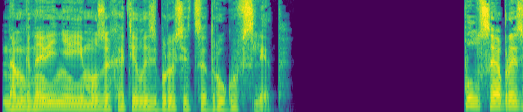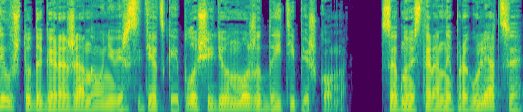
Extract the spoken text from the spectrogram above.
На мгновение ему захотелось броситься другу вслед, Пул сообразил, что до гаража на университетской площади он может дойти пешком. С одной стороны прогуляться,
